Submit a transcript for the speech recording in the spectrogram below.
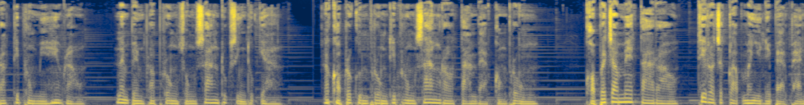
รักที่พระองค์มีให้เรา นั่นเป็นเพราะพระองค์ทรงสร้างทุกสิ่งทุกอย่าง และขอบพระคุณพระองค์ที่พระองค์สร้างเราตามแบบของพระองค์ ขอพระเจ้าเมตตาเราที่เราจะกลับมาอยู่ในแบบแผน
